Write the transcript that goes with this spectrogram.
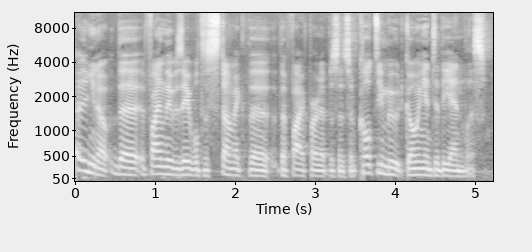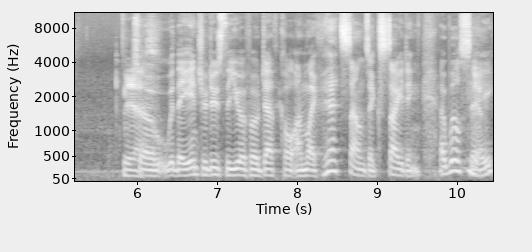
uh, you know, the finally was able to stomach the the five part episodes of Culty Mood going into the endless. Yes. So when they introduced the UFO death cult, I'm like, that sounds exciting. I will say,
